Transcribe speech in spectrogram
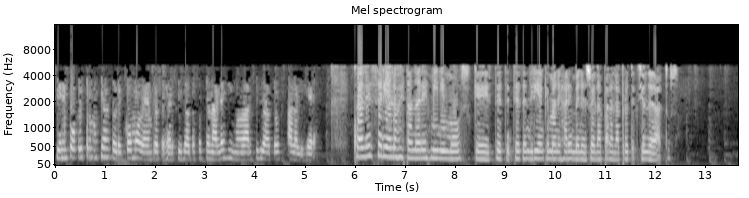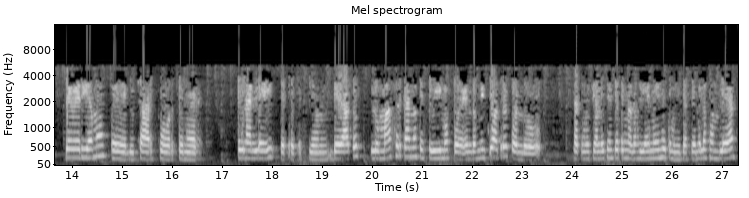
tienen poca información sobre cómo deben proteger sus datos personales y no dar sus datos a la ligera. ¿Cuáles serían los estándares mínimos que se, tendrían que manejar en Venezuela para la protección de datos? Deberíamos eh, luchar por tener una ley de protección de datos. Lo más cercano que estuvimos fue en 2004 cuando la Comisión de Ciencia, Tecnología y Medios de Comunicación de la Asamblea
